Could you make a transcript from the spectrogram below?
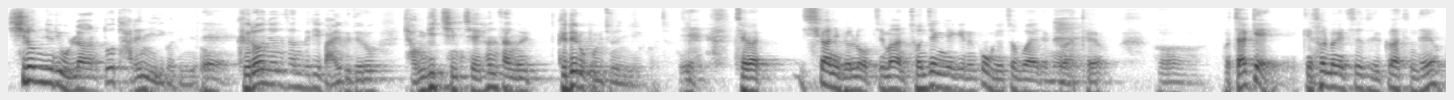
실업률이 올라가는 또 다른 일이거든요. 네. 그런 현상들이 말 그대로 경기 침체 현상을 그대로 보여주는 일인 거죠. 예. 제가 시간이 별로 없지만 전쟁 얘기는 꼭 여쭤봐야 될것 네. 같아요. 어, 뭐 짧게 이렇게 설명해 주셔도 될 것 같은데요.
